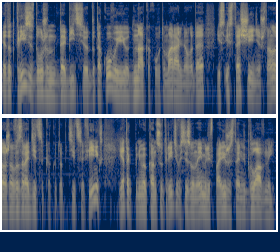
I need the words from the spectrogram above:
этот кризис должен добить э, до такого ее дна какого-то морального, да, ис- истощения, что она должна возродиться, как эта птица Феникс. Я так понимаю, к концу третьего сезона Эмили в Париже станет главной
